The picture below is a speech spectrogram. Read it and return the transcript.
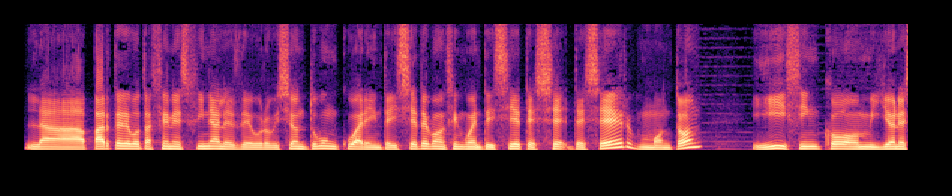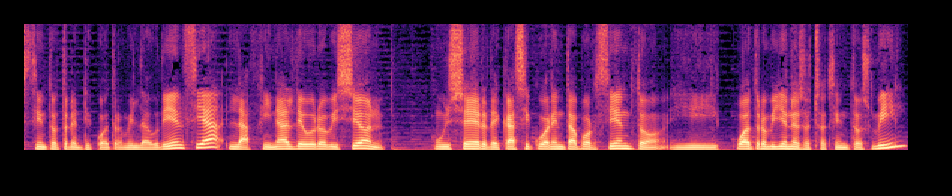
La parte de votaciones finales de Eurovisión tuvo un 47,57 de ser, un montón, y 5.134.000 de audiencia. La final de Eurovisión, un share de casi 40% y 4.800.000.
